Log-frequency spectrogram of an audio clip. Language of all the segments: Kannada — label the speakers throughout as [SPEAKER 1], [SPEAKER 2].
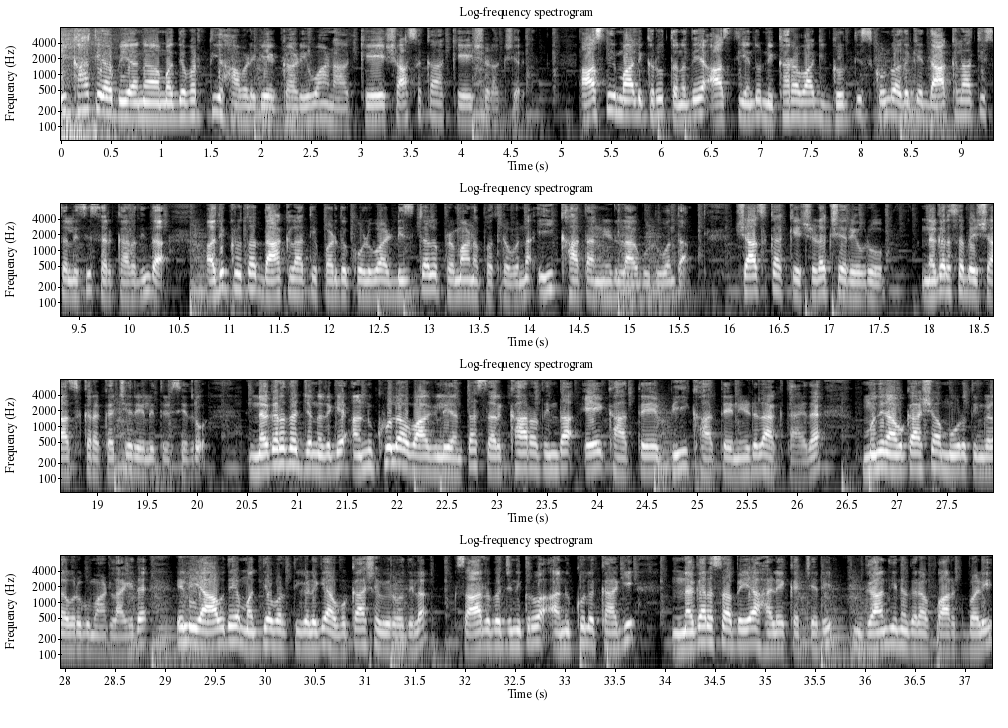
[SPEAKER 1] ಈ ಖಾತೆ ಅಭಿಯಾನ ಮಧ್ಯವರ್ತಿ ಹಾವಳಿಗೆ ಕಡಿವಾಣ ಕೆ ಶಾಸಕ ಕೆ ಷಡಕ್ಷರಿ. ಆಸ್ತಿ ಮಾಲೀಕರು ತನ್ನದೇ ಆಸ್ತಿ ಎಂದು ನಿಖರವಾಗಿ ಗುರುತಿಸಿಕೊಂಡು ಅದಕ್ಕೆ ದಾಖಲಾತಿ ಸಲ್ಲಿಸಿ ಸರ್ಕಾರದಿಂದ ಅಧಿಕೃತ ದಾಖಲಾತಿ ಪಡೆದುಕೊಳ್ಳುವ ಡಿಜಿಟಲ್ ಪ್ರಮಾಣ ಪತ್ರವನ್ನು ಈ ಖಾತಾ ನೀಡಲಾಗುವುದು ಅಂತ ಶಾಸಕ ಕೆ ಷಡಕ್ಷರಿ ಅವರು ನಗರಸಭೆ ಶಾಸಕರ ಕಚೇರಿಯಲ್ಲಿ ತಿಳಿಸಿದರು. ನಗರದ ಜನರಿಗೆ ಅನುಕೂಲವಾಗಲಿ ಅಂತ ಸರ್ಕಾರದಿಂದ ಎ ಖಾತೆ, ಬಿ ಖಾತೆ ನೀಡಲಾಗ್ತಾ ಇದೆ. ಮುಂದಿನ ಅವಕಾಶ ಮೂರು ತಿಂಗಳವರೆಗೂ ಮಾಡಲಾಗಿದೆ. ಇಲ್ಲಿ ಯಾವುದೇ ಮಧ್ಯವರ್ತಿಗಳಿಗೆ ಅವಕಾಶವಿರೋದಿಲ್ಲ. ಸಾರ್ವಜನಿಕರು ಅನುಕೂಲಕ್ಕಾಗಿ ನಗರಸಭೆಯ ಹಳೆ ಕಚೇರಿ, ಗಾಂಧಿನಗರ ಪಾರ್ಕ್ ಬಳಿ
